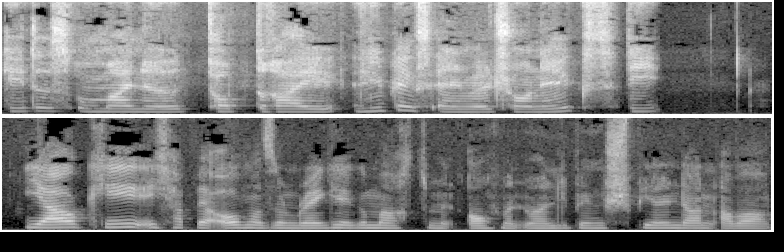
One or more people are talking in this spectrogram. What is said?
geht es um meine Top 3 Lieblings-Animatronics, die Ja, okay, ich habe ja auch mal so ein Ranking gemacht, mit, auch mit meinen Lieblingsspielen dann, aber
